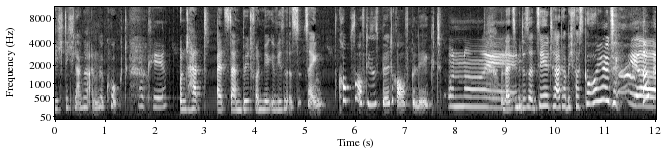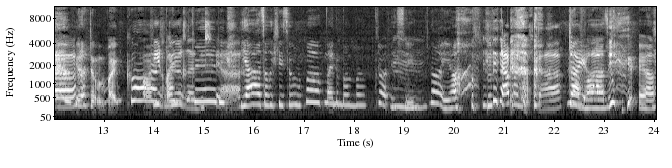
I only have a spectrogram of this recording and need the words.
richtig lange angeguckt. Okay. Und hat, als da ein Bild von mir gewesen ist, sein Kopf auf dieses Bild draufgelegt. Oh nein. Und als sie mir das erzählt hat, habe ich fast geheult. Ja. ich dachte, oh mein Gott. Wie rührend. Ja. ja, so richtig so, oh, meine Mama, da ist hm. sie. Naja. aber nicht da. Da naja. war sie. ja.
